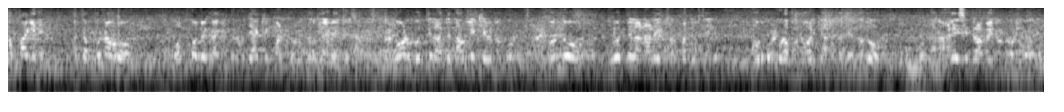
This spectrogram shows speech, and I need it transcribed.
ತಪ್ಪಾಗಿದೆ. ಆ ತಪ್ಪನ್ನು ಅವರು ಒಪ್ಕೋಬೇಕಾಗಿತ್ತು. ಅದು ಯಾಕೆ ಹಿಂಗೆ ಮಾಡ್ತಾರೆ ಗೊತ್ತಿಲ್ಲ. ನೋಡಿ ಗೊತ್ತಿಲ್ಲ ಅದನ್ನು ಅವ್ರಿಗೆ ಕೇಳಬೇಕು. ಒಂದು ಇವತ್ತಿಲ್ಲ ನಾಳೆ ಸ್ವಲ್ಪ ದಿವಸದಲ್ಲಿ ಅವ್ರಿಗೂ ಕೂಡ ಮನವರಿಕೆ ಆಗ್ತದೆ ಅನ್ನೋದು ನಾನು ಹಳೆ ಸಿದ್ದರಾಮಯ್ಯನವ್ರು ನೋಡಿರೋದ್ರಿಂದ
